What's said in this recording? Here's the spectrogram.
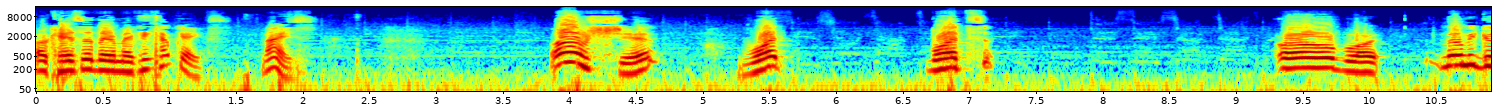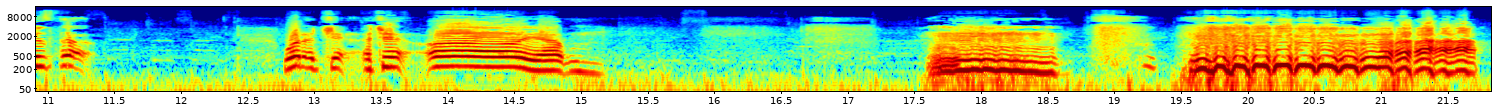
Okay, so they're making cupcakes. Nice. Oh shit! What? What? Oh boy. Let me go stop. What a cha- a cha- Oh yeah.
